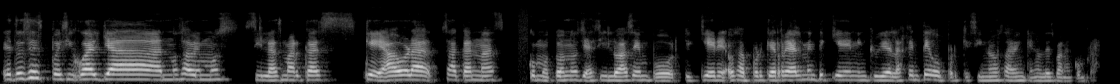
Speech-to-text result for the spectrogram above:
Entonces, pues igual ya no sabemos si las marcas que ahora sacan más como tonos y así lo hacen porque quieren, o sea, porque realmente quieren incluir a la gente o porque si no saben que no les van a comprar.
